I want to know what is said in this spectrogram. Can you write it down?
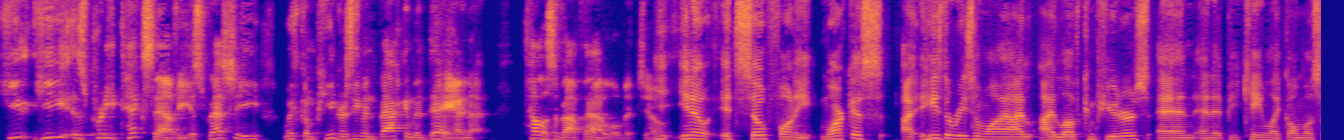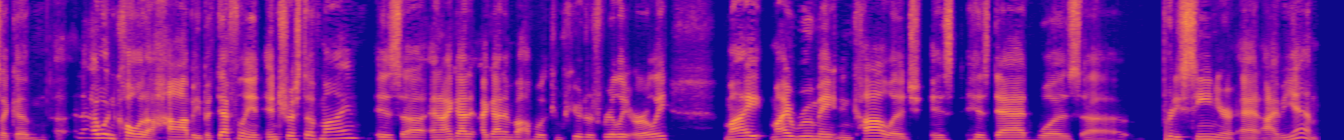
he he is pretty tech savvy, especially with computers, even back in the day. And tell us about that a little bit, Joe. You know, it's so funny, Marcus. I, he's the reason why I I love computers, and and it became like almost like a I wouldn't call it a hobby, but definitely an interest of mine. Is uh, and I got I got involved with computers really early my my roommate in college is his dad was uh, pretty senior at IBM,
